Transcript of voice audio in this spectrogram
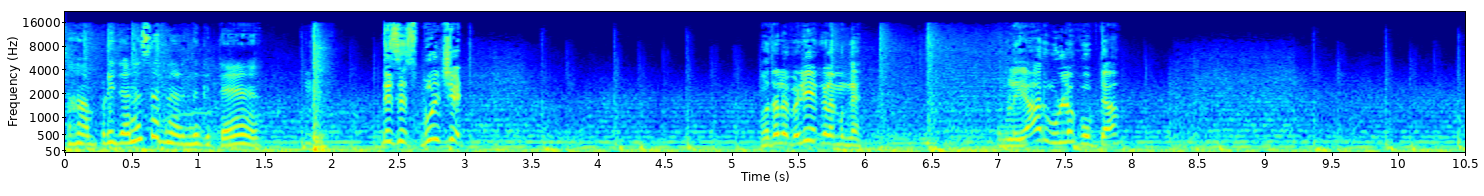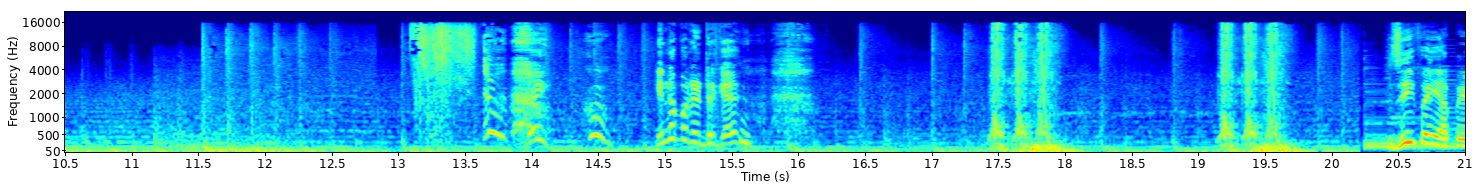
அப்படிதானே சார் நடந்துக்கிட்டேன். This is bullshit. முதல்ல வெளியே கிளம்புங்க. உங்களை யார் உள்ள கூப்பிட்டா? ஏய் என்ன பண்ணிட்டு இருக்க? ஜி ஃபைவ் ஆப்பை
